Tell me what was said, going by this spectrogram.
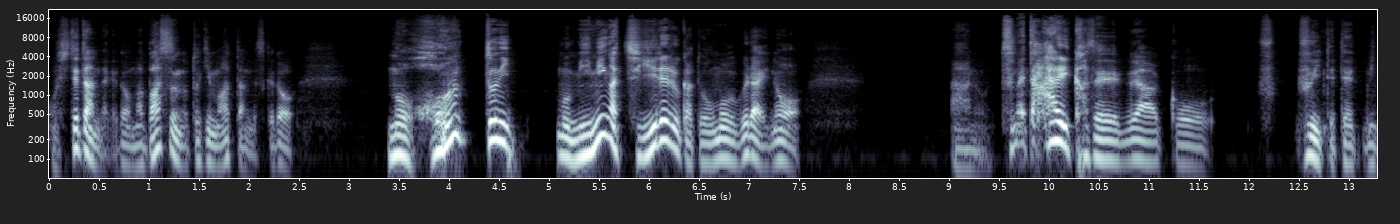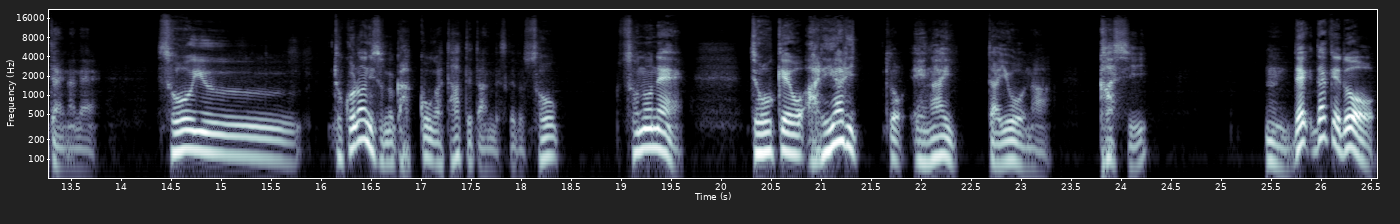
をしてたんだけど、まあ、バスの時もあったんですけどもう本当にもう耳がちぎれるかと思うぐらいのあの冷たい風がこう吹いててみたいなねそういうところにその学校が建ってたんですけどそそのね情景をありありと描いたような歌詞、うん、でだけど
